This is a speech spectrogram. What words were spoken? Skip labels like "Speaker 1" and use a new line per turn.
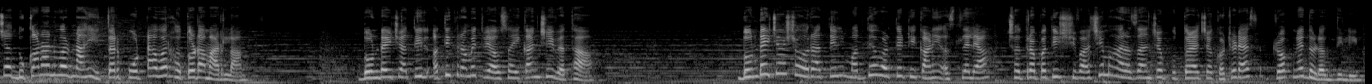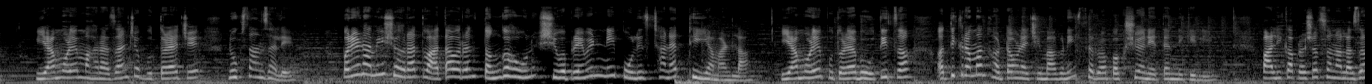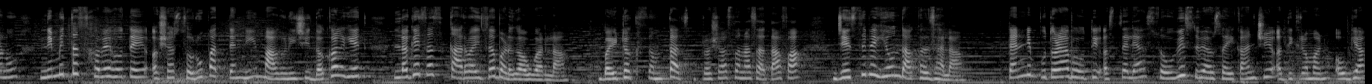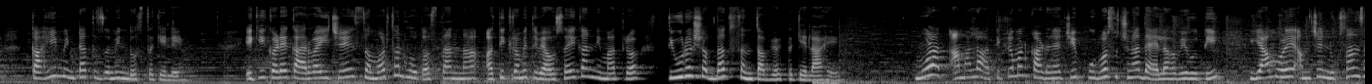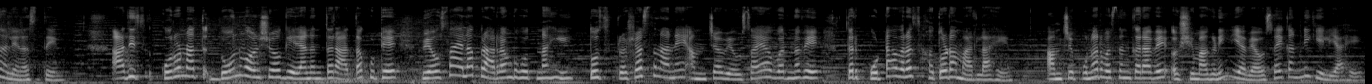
आमच्या दुकानांवर नाही तर पोटावर हतोडा मारला. दोंडाईच्यातील अतिक्रमित व्यावसायिकांची व्यथा. दोंडाईच्या शहरातील मध्यवर्ती ठिकाणी असलेल्या छत्रपती शिवाजी महाराजांच्या पुतळ्याच्या कठड्यास ट्रकने धडक दिली. यामुळे महाराजांच्या पुतळ्याचे नुकसान झाले. परिणामी शहरात वातावरण तंग होऊन शिवप्रेमींनी पोलीस ठाण्यात ठिय्या मांडला. यामुळे पुतळ्याभोवतीचं अतिक्रमण हटवण्याची मागणी सर्व पक्षीय नेत्यांनी केली. पालिका प्रशासनाला जणू निमित्तच हवे होते अशा स्वरूपात त्यांनी मागणीची दखल घेत लगेचच कारवाईचा बडगा उगारला. बैठक संपताच प्रशासनाचा ताफा जेसीबी घेऊन दाखल झाला. त्यांनी पुतळ्याभोवती असलेल्या सव्वीस व्यावसायिकांचे अतिक्रमण अवघ्या काही मिनिटात जमीनदोस्त केले. एकीकडे कारवाईचे समर्थन होत असताना अतिक्रमित व्यावसायिकांनी मात्र तीव्र शब्दात संताप व्यक्त केला आहे. मुळात आम्हाला अतिक्रमण काढण्याची पूर्वसूचना द्यायला हवी होती यामुळे आमचे नुकसान झाले नसते. आधीच कोरोनात दोन वर्ष गेल्यानंतर आता कुठे व्यवसायाला प्रारंभ होत नाही तोच प्रशासनाने आमच्या व्यवसायावर नव्हे तर पोटावरच हतोडा मारला आहे. आमचे पुनर्वसन करावे अशी मागणी या व्यावसायिकांनी केली आहे.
